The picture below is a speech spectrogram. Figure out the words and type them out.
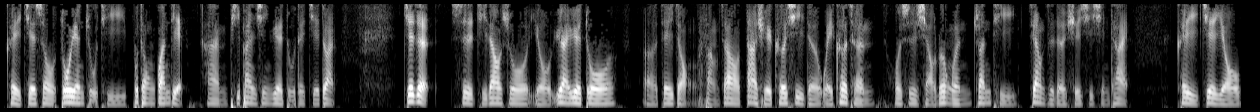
可以接受多元主题、不同观点和批判性阅读的阶段。接着是提到说，有越来越多呃这种仿照大学科系的微课程或是小论文专题这样子的学习形态。可以借由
